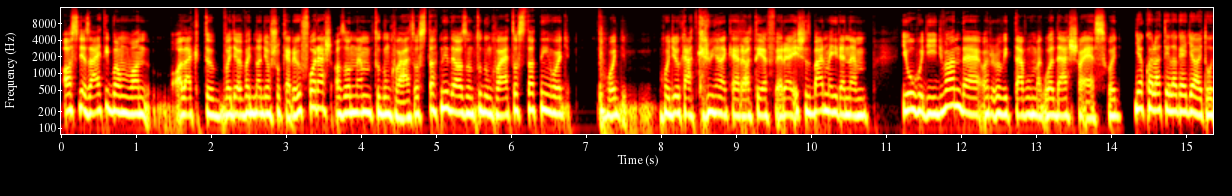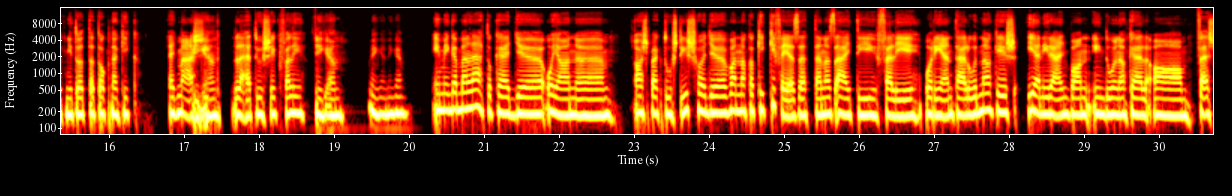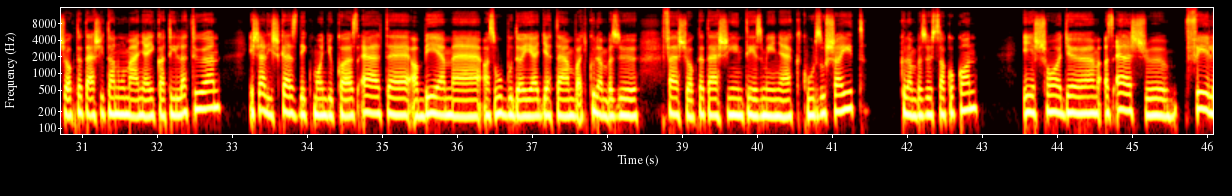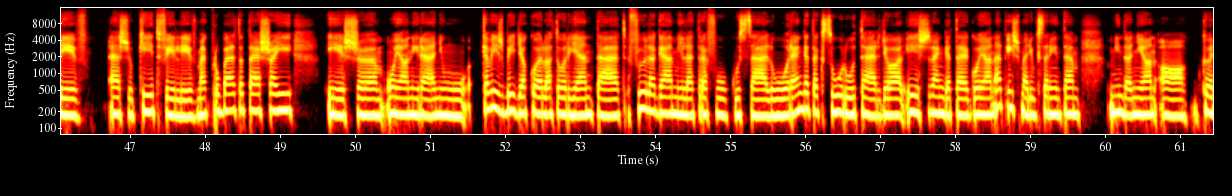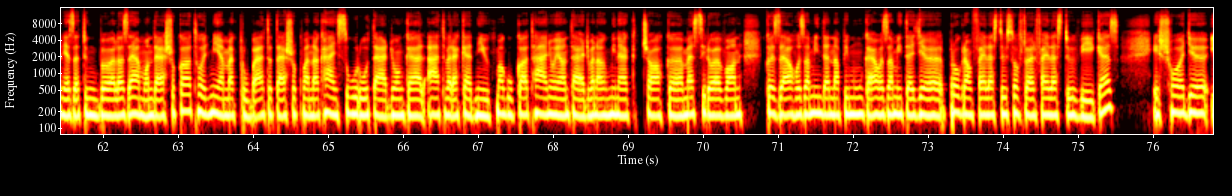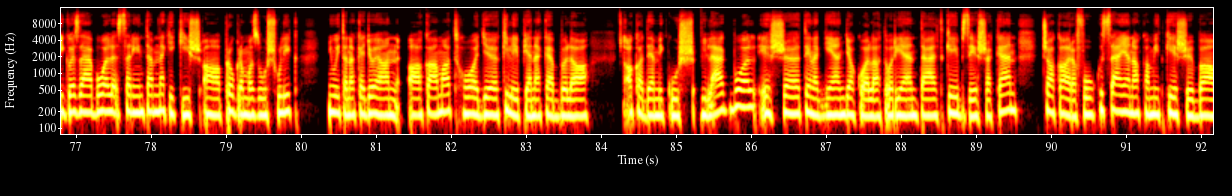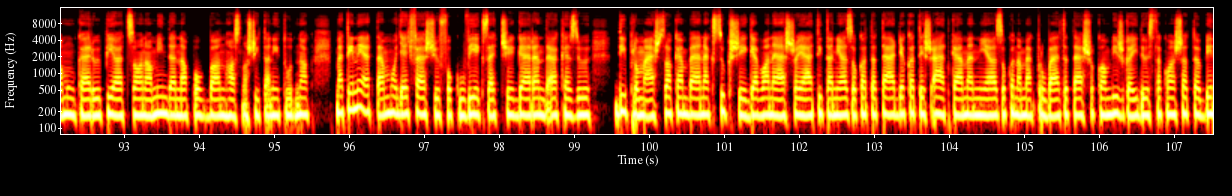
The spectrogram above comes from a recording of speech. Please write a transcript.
az, hogy az IT-ban van a legtöbb, vagy, vagy nagyon sok erőforrás, azon nem tudunk változtatni, de azon tudunk változtatni, hogy, hogy, hogy ők átkerüljenek erre a TFR-re, és ez bármennyire nem jó, hogy így van, de a rövid távú megoldása ez, hogy... Gyakorlatilag egy ajtót nyitottatok nekik egy másik igen. lehetőség felé. Igen, igen, igen. Én még ebben látok egy olyan aspektust is, hogy vannak, akik kifejezetten az IT felé orientálódnak, és ilyen irányban indulnak el a felsőoktatási tanulmányaikat illetően, és el is kezdik mondjuk az ELTE, a BME, az Óbudai Egyetem, vagy különböző felsőoktatási intézmények kurzusait, különböző szakokon, és hogy az első fél év, első két fél év megpróbáltatásai és olyan irányú, kevésbé gyakorlatorientált, főleg elméletre fókuszáló, rengeteg szórótárgyal, és rengeteg olyan, hát ismerjük szerintem mindannyian a környezetünkből az elmondásokat, hogy milyen megpróbáltatások vannak, hány szórótárgyon kell átverekedniük magukat, hány olyan tárgy van, aminek csak messziről van köze ahhoz a mindennapi munkához, amit egy programfejlesztő, szoftverfejlesztő végez, és hogy igazából szerintem nekik is a programozó sulik nyújtanak egy olyan alkalmat, hogy kilépjenek ebből a akademikus világból, és tényleg ilyen gyakorlatorientált képzéseken csak arra fókuszáljanak, amit később a munkaerőpiacon, a mindennapokban hasznosítani tudnak. Mert én értem, hogy egy felsőfokú végzettséggel rendelkező diplomás szakembernek szüksége van elsajátítani azokat a tárgyakat, és át kell mennie azokon a megpróbáltatásokon, vizsgaidőszakon, stb.,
